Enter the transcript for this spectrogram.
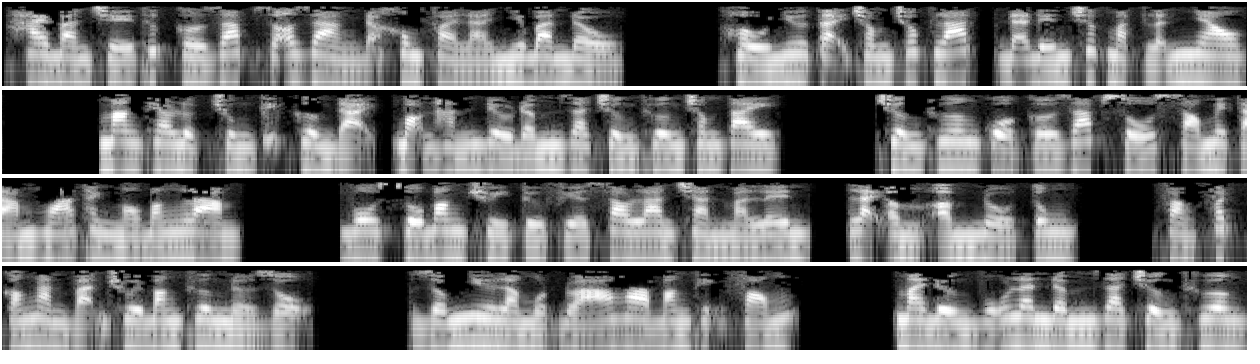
Hai bàn chế thức cơ giáp rõ ràng đã không phải là như ban đầu. Hầu như tại trong chốc lát, đã đến trước mặt lẫn nhau. Mang theo lực trùng kích cường đại, bọn hắn đều đâm ra trường thương trong tay. Trường thương của cơ giáp số 68 hóa thành màu băng lam, Vô số băng chùy từ phía sau lan tràn mà lên, lại ầm ầm nổ tung phảng phất có ngàn vạn chuôi băng thương nở rộ. Giống như là một đóa hoa băng thịnh phóng. Mai đường Vũ Lân đâm ra trường thương.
